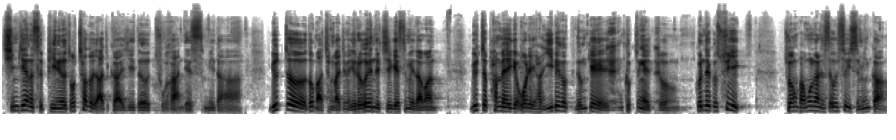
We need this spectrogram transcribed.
심지어는 스페인어조차도 아직까지 더 추가가 안 됐습니다. 뮤저도 마찬가지입니다. 여러 의원들 지적했습니다만 뮤저 판매액이 올해 한 200억 넘게 네. 좀 급증했죠. 그런데 그 수익 중앙박물관에서 쓸수 있습니까?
